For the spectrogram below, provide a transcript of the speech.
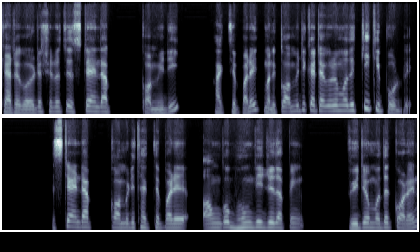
ক্যাটাগরিটা সেটা হচ্ছে স্ট্যান্ড আপ কমেডি থাকতে পারে। মানে কমেডি ক্যাটাগরির মধ্যে কি কি পড়বে? স্ট্যান্ড আপ কমেডি থাকতে পারে। অঙ্গভঙ্গি যদি আপনি ভিডিওর মধ্যে করেন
